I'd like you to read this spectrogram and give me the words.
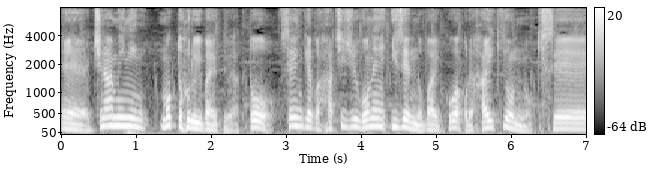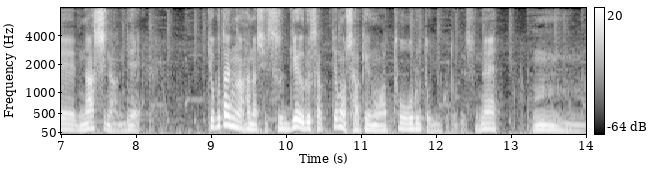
えー、ちなみにもっと古いバイクやと1985年以前のバイクはこれ排気音の規制なしなんで極端な話すっげえうるさくても車検は通るということですね。うん。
